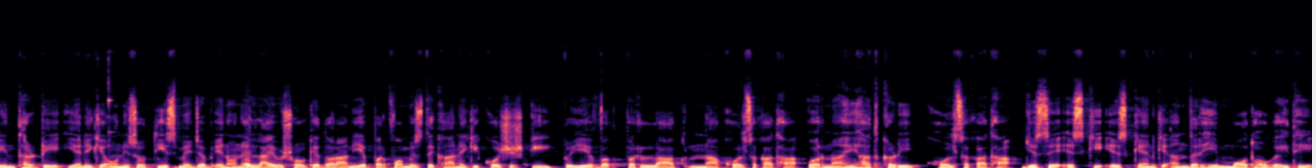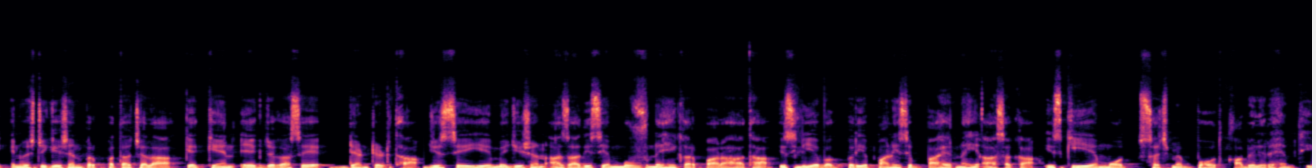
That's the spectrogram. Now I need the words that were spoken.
1930 यानी कि 1930 में जब इन्होंने लाइव शो के दौरान ये परफॉर्मेंस दिखाने की कोशिश की तो ये वक्त पर लाक ना खोल सका था और ना ही हथकड़ी खोल सका था, जिससे इसकी इस कैन के अंदर ही मौत हो गई थी। इन्वेस्टिगेशन पर पता चला कि कैन एक जगह से डेंटेड था, जिससे ये म्यूजिशियन आज़ादी से मूव नहीं कर पा रहा था, इसलिए वक्त पर यह पानी से बाहर नहीं आ सका। इसकी ये मौत सच में बहुत काबिल रहम थी।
